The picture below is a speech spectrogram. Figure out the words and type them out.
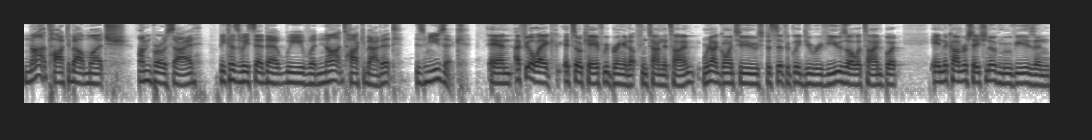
not talked about much on Bro Side, because we said that we would not talk about it, is music. And I feel like it's okay if we bring it up from time to time. We're not going to specifically do reviews all the time, but in the conversation of movies and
